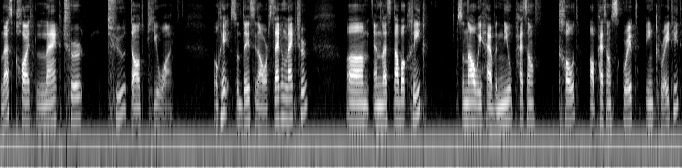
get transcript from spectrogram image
let's call it lecture2.py okay so this is our second lecture. Um, and let's double click. So now we have a new Python code or Python script being created.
